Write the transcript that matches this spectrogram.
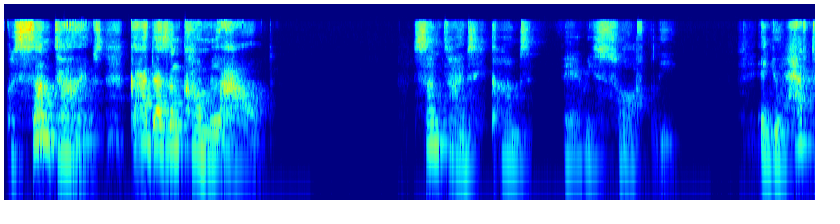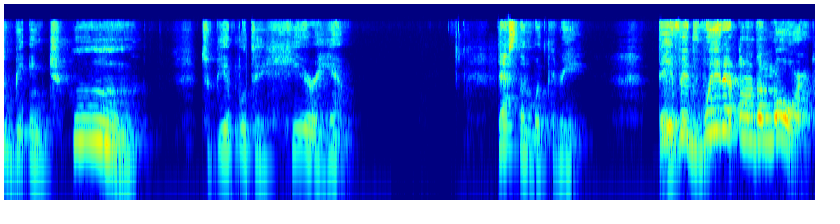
Because sometimes God doesn't come loud, sometimes He comes very softly. And you have to be in tune to be able to hear Him. That's number three. David waited on the Lord,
